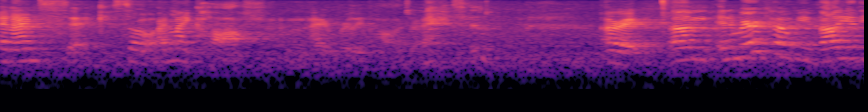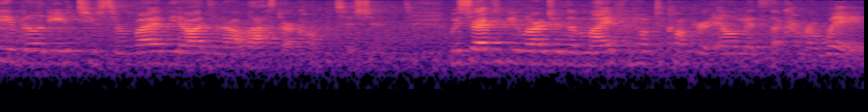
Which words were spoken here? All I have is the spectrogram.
And I'm sick, so I might cough, and I really apologize. All right, um, in America, we value the ability to survive the odds and outlast our competition. We strive to be larger than life and hope to conquer ailments that come our way.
